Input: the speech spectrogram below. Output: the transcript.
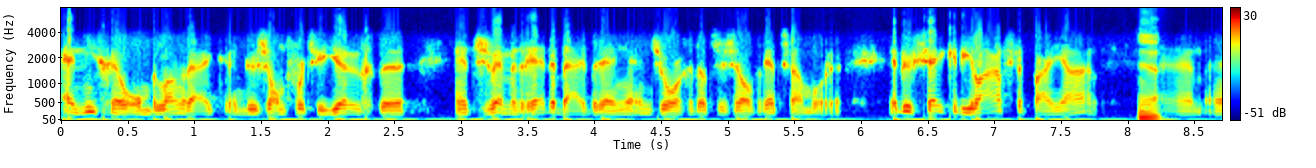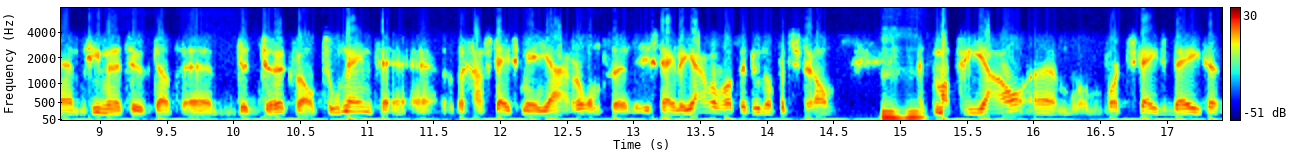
En niet heel onbelangrijk, de Zandvoortse jeugd het zwemmen redden bijbrengen en zorgen dat ze zelfredzaam worden. En dus zeker die laatste paar jaar ja. uh, zien we natuurlijk dat uh, de druk wel toeneemt. we gaan steeds meer jaar rond. er is het hele jaar wel wat te doen op het strand. Mm -hmm. Het materiaal wordt steeds beter.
